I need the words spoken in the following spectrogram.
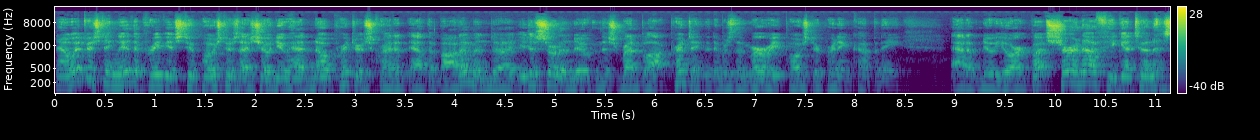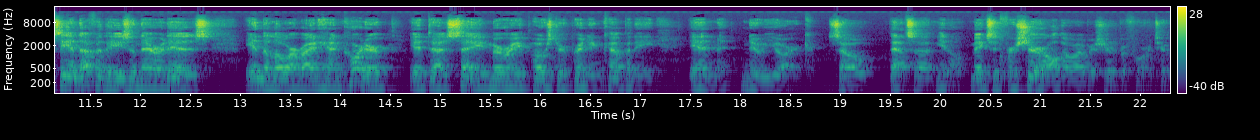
Now interestingly, the previous two posters I showed you had no printer's credit at the bottom, and uh, you just sort of knew from this red block printing that it was the Murray Poster Printing Company out of New York. But sure enough, you get to see enough of these, and there it is. In the lower right-hand corner, it does say Murray Poster Printing Company in New York. So that's a, you know, makes it for sure, although I was sure before too.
